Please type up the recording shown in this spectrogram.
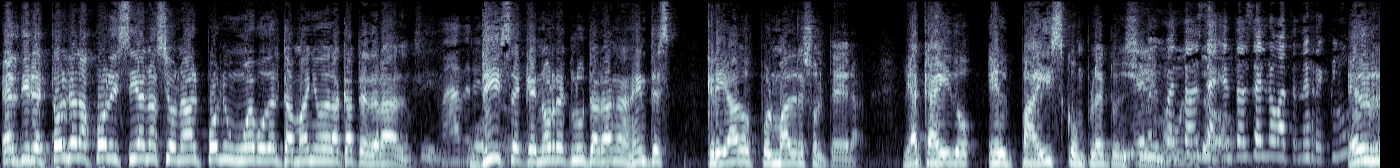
El director de la Policía Nacional pone un huevo del tamaño de la catedral. Madre Dice que no reclutarán agentes criados por madres solteras. Le ha caído el país completo encima. Entonces, entonces él no va a tener reclusos. Él,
